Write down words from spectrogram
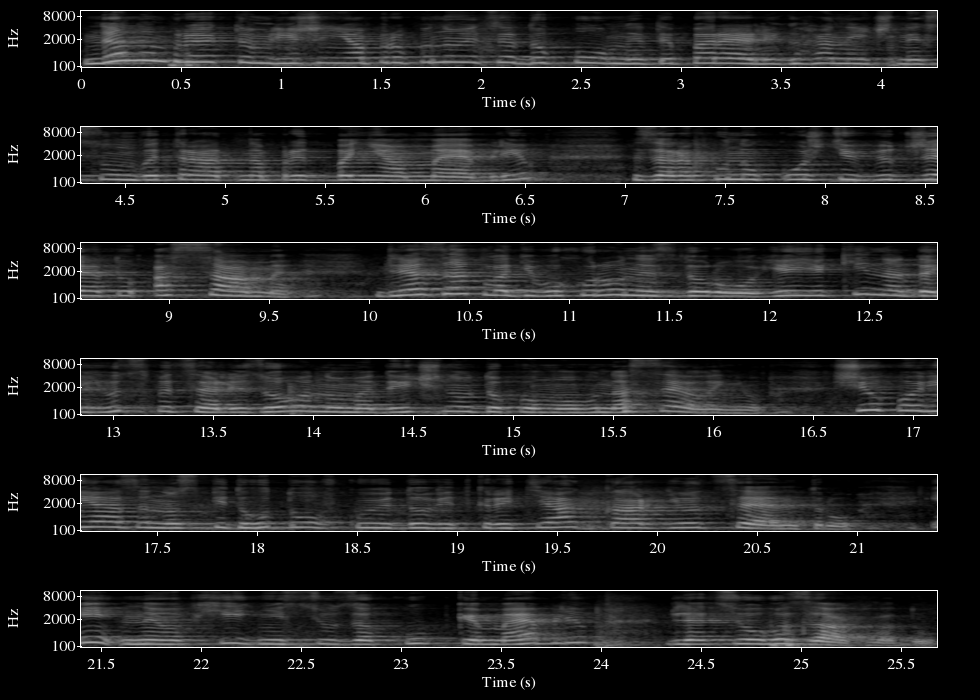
Даним проектом рішення пропонується доповнити перелік граничних сум витрат на придбання меблів за рахунок коштів бюджету, а саме для закладів охорони здоров'я, які надають спеціалізовану медичну допомогу населенню, що пов'язано з підготовкою до відкриття кардіоцентру і необхідністю закупки меблів для цього закладу.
